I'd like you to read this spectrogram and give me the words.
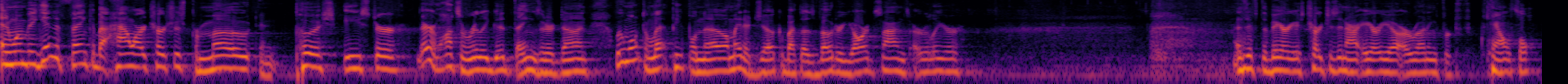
And when we begin to think about how our churches promote and push Easter, there are lots of really good things that are done. We want to let people know. I made a joke about those voter yard signs earlier. As if the various churches in our area are running for council.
